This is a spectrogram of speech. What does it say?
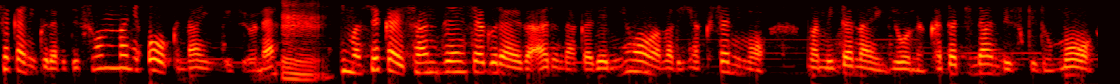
世界に比べてそんなに多くないんですよね、えー、今、世界3000社ぐらいがある中で日本はまだ100社にも、まあ、満たないような形なんですけども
